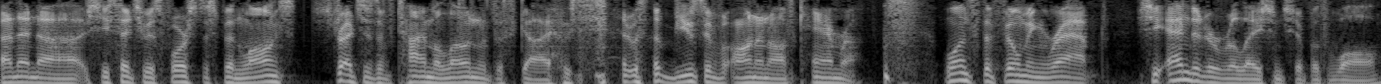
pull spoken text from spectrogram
And then uh, she said she was forced to spend long stretches of time alone with this guy who said was abusive on and off camera. Once the filming wrapped, she ended her relationship with Wall.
